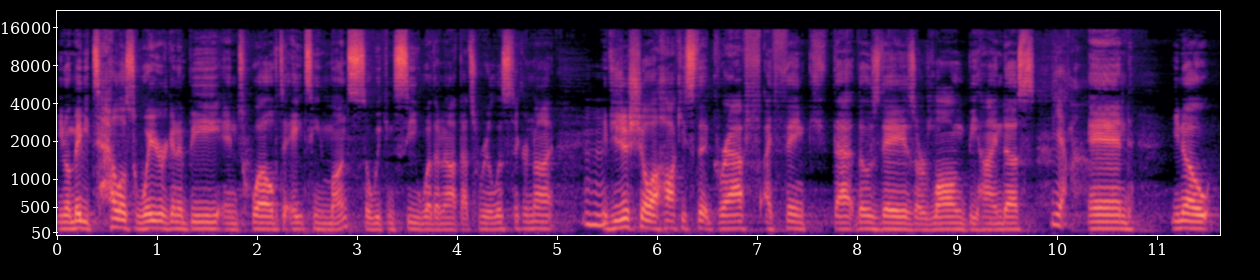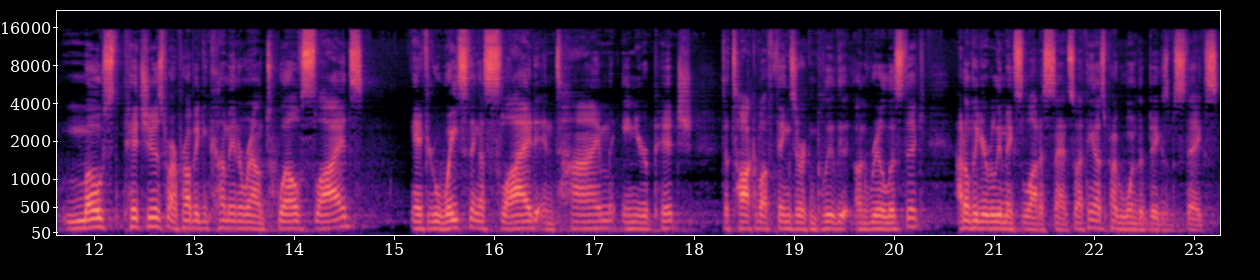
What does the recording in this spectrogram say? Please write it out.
you know maybe tell us where you're going to be in 12 to 18 months, so we can see whether or not that's realistic or not. Mm-hmm. If you just show a hockey stick graph, I think that those days are long behind us. Yeah. And you know, most pitches are probably gonna come in around 12 slides. And if you're wasting a slide and time in your pitch to talk about things that are completely unrealistic, I don't think it really makes a lot of sense. So I think that's probably one of the biggest mistakes.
